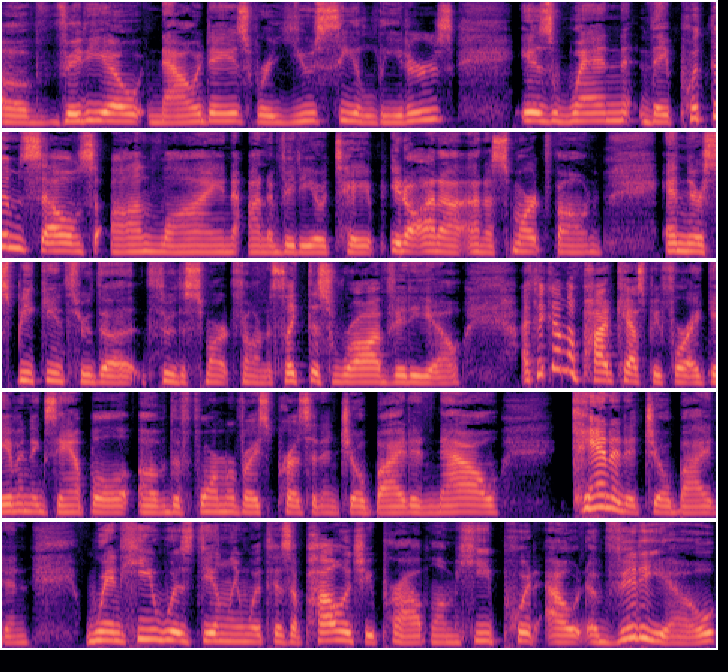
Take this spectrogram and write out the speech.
of video nowadays where you see leaders is when they put themselves online on a videotape, you know, on a on a smartphone and they're speaking through the through the smartphone. It's like this raw video. I think on the podcast before I gave an example of the former Vice President Joe Biden now candidate Joe Biden, when he was dealing with his apology problem, he put out a video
